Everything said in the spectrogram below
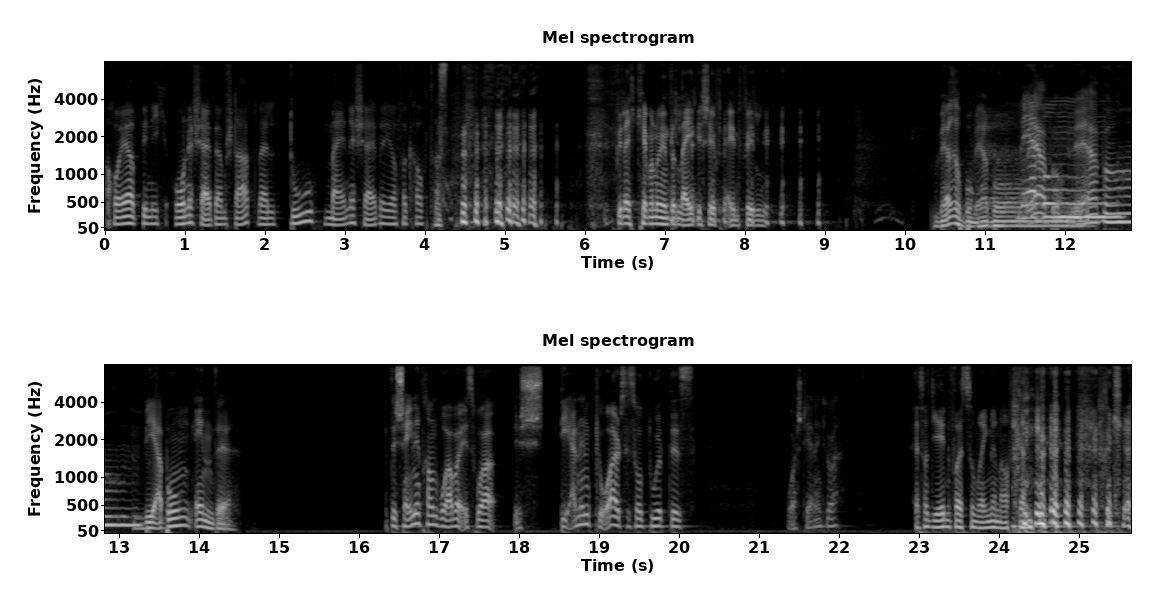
Heuer bin ich ohne Scheibe am Start, weil du meine Scheibe ja verkauft hast. Vielleicht können wir nur in der Leihgeschäft einfällen. Werbung. Werbung. Werbung. Werbung. Werbung Ende. Das Schöne dran war aber, es war sternenklar, also hat dort das. War sternenklar? Es hat jedenfalls zum Regnen aufgehört. okay.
